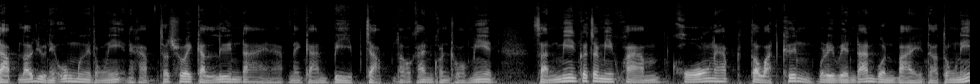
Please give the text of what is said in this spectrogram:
จับแล้วอยู่ในอุ้งมือตรงนี้นะครับ จะช่วยกันลื่นได้นะครับ ในการบีบจับแล้วก็การคอนโทรลมีด สันมีดก็จะมีความโค้งนะครับตวัดขึ้นบริเวณด้านบนใบ แต่ตรงนี้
